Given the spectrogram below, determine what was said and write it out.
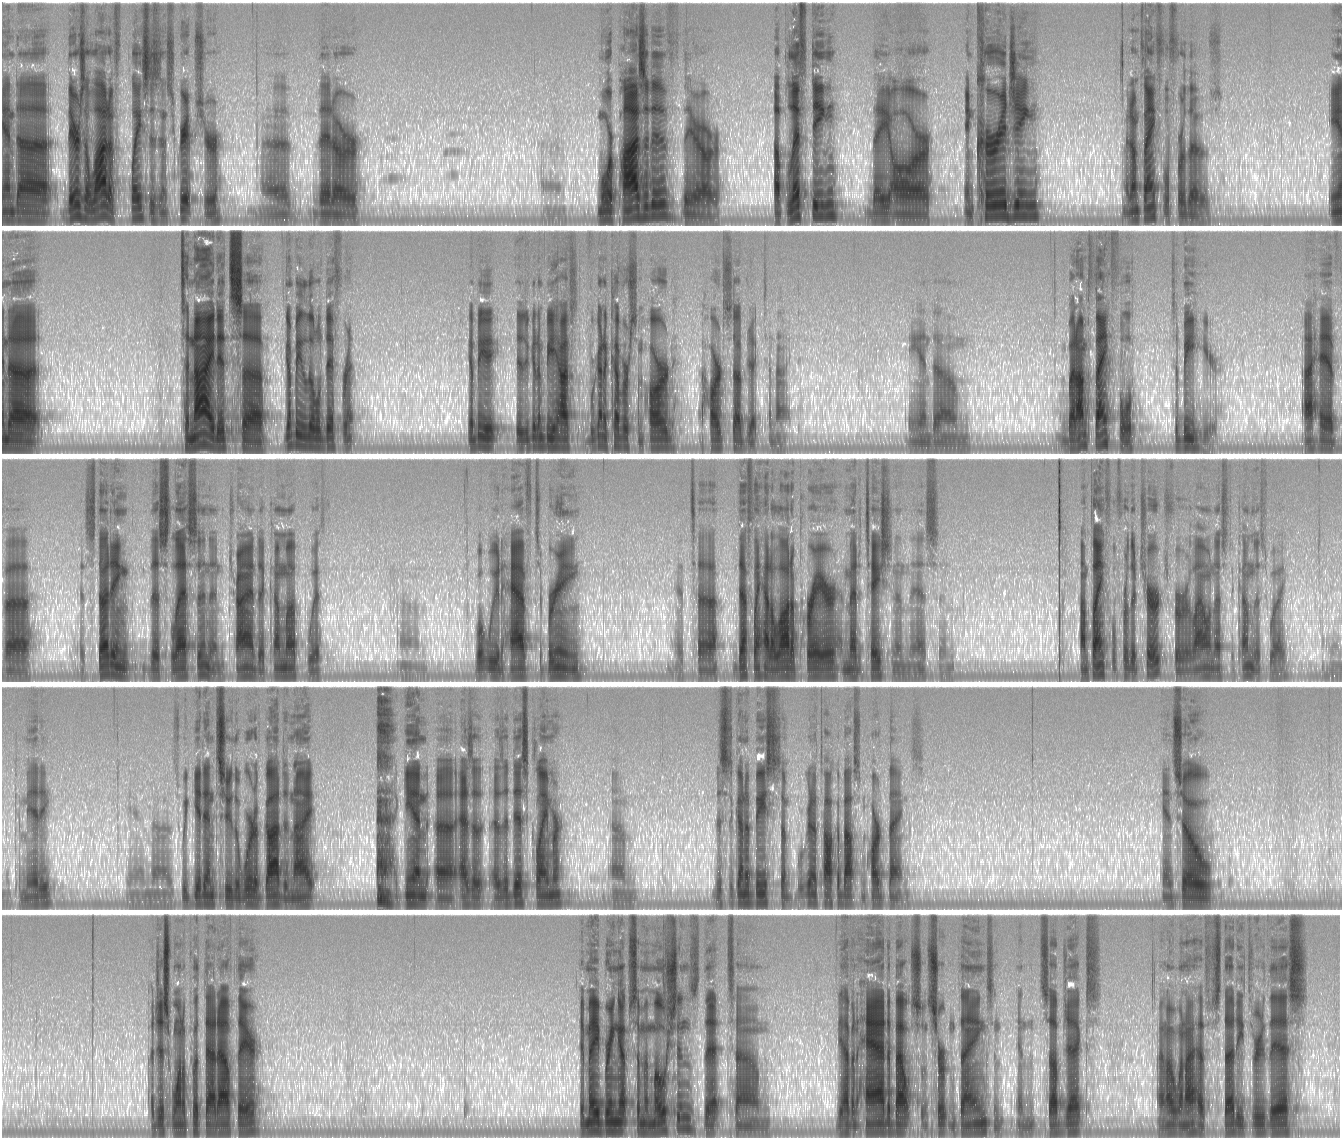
And uh, there's a lot of places in Scripture uh, that are uh, more positive, they are uplifting, they are encouraging, and I'm thankful for those. And uh, tonight it's uh, going to be a little different. It's going to be, going to be we're going to cover some hard, hard subject tonight. And um, but I'm thankful to be here. I have uh, studying this lesson and trying to come up with um, what we would have to bring. It uh, definitely had a lot of prayer and meditation in this, and I'm thankful for the church for allowing us to come this way, and the committee. And uh, as we get into the Word of God tonight, again, uh, as a as a disclaimer, this is going to be some, we're going to talk about some hard things. And so I just want to put that out there. It may bring up some emotions that um, you haven't had about some certain things and, and subjects. I know when I have studied through this,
